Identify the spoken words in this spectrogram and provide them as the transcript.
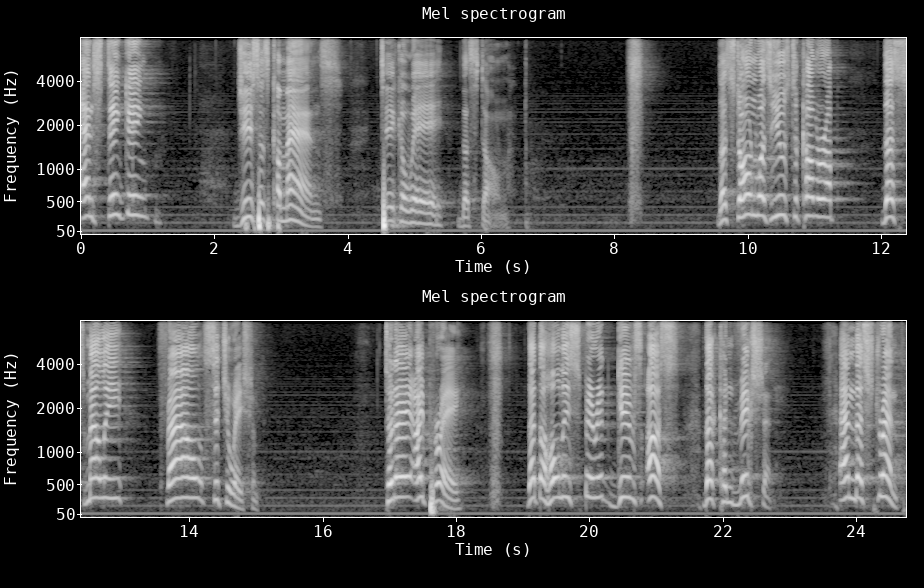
and stinking, Jesus commands take away the stone. The stone was used to cover up the smelly, foul situation. Today, I pray that the Holy Spirit gives us the conviction and the strength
